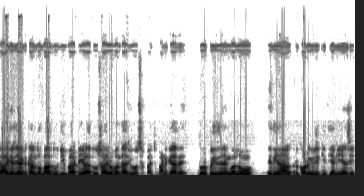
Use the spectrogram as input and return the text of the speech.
ਕਾਗਜ਼ ਰਿਜੈਕਟ ਕਰਨ ਤੋਂ ਬਾਅਦ ਦੂਜੀ ਪਾਰਟੀ ਵਾਲਾ ਦੂਸਰਾ ਜੋ ਬੰਦਾ ਸੀ ਉਹ ਸਰਪੰਚ ਬਣ ਗਿਆ ਤੇ ਗੁਰਪ੍ਰੀਤ ਸਿੰਘ ਵੱਲੋਂ ਇਹਦੀਆਂ ਰਿਕਾਰਡਿੰਗ ਵੀ ਕੀਤੀਆਂ ਗਈਆਂ ਸੀ।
